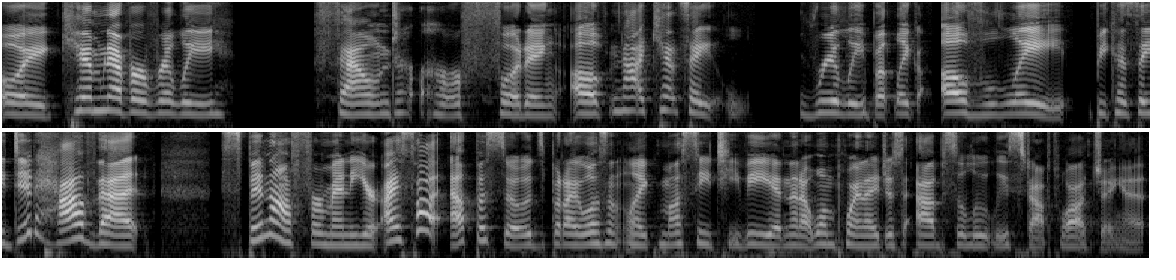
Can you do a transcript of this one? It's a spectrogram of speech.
oi, Kim never really found her footing of. No, I can't say really, but like of late because they did have that spin-off for many years. I saw episodes, but I wasn't like must see TV. And then at one point, I just absolutely stopped watching it.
